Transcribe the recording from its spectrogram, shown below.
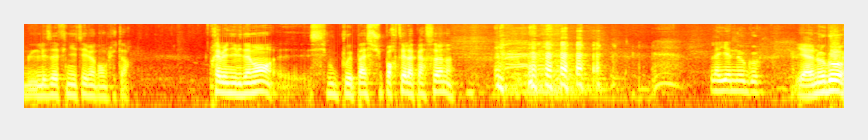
Les affinités viendront plus tard. Après, bien évidemment, si vous ne pouvez pas supporter la personne, Là, il y a no go. il y a un no-go,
